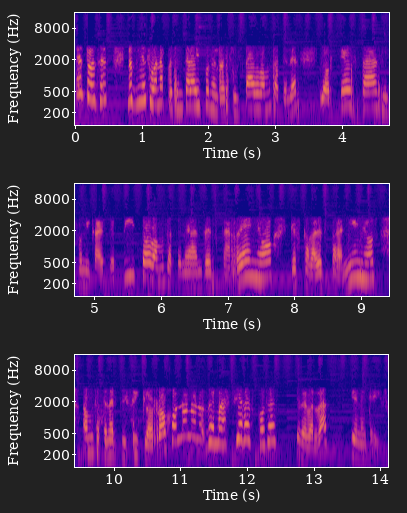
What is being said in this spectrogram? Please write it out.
Entonces, los niños se van a presentar ahí con el resultado. Vamos a tener la Orquesta Sinfónica de Tepito, vamos a tener a Andrés Carreño, que es cabaret para niños, vamos a tener Triciclo Rojo. No, no, no, demasiadas cosas que de verdad tienen que ir.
